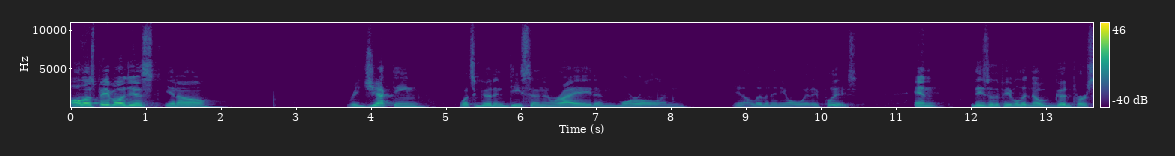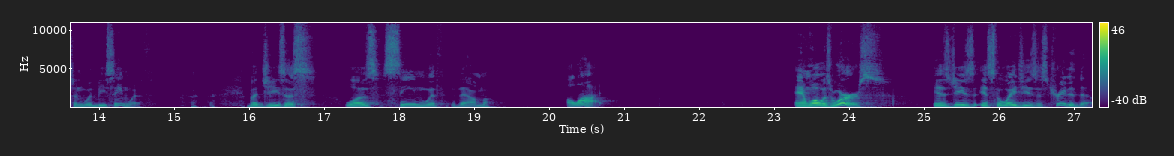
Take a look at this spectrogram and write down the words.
all those people just, you know, rejecting what's good and decent and right and moral and, you know, living any old way they please. And these are the people that no good person would be seen with. but Jesus was seen with them a lot. And what was worse is Jesus, it's the way Jesus treated them.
